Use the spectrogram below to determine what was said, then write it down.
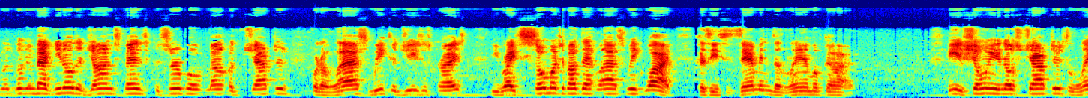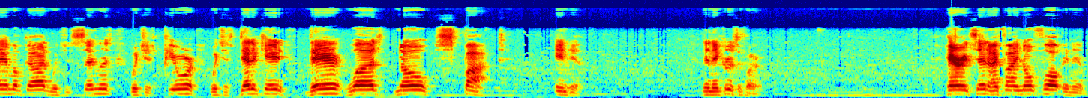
looking back, you know that John spends considerable amount of chapters for the last week of Jesus Christ. He writes so much about that last week. Why? Because he's examined the Lamb of God. He is showing in those chapters the Lamb of God, which is sinless, which is pure, which is dedicated. There was no spot in him. Then they crucified him. Herod said, I find no fault in him.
